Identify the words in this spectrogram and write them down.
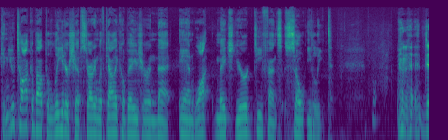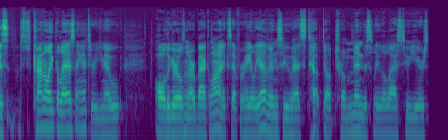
Can you talk about the leadership, starting with Callie Kobazier and net, and what makes your defense so elite? just kind of like the last answer, you know, all the girls in our back line except for Haley Evans, who has stepped up tremendously the last two years.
